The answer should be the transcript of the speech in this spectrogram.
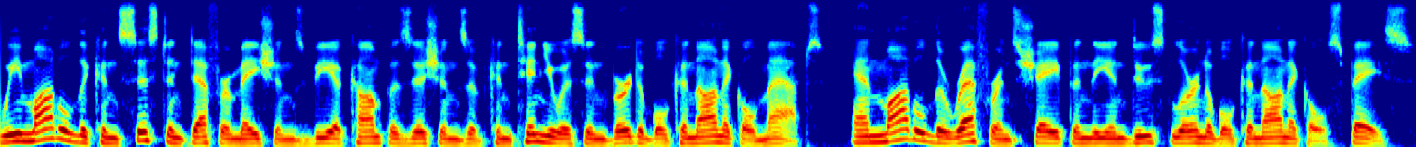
We model the consistent deformations via compositions of continuous invertible canonical maps and model the reference shape in the induced learnable canonical space.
